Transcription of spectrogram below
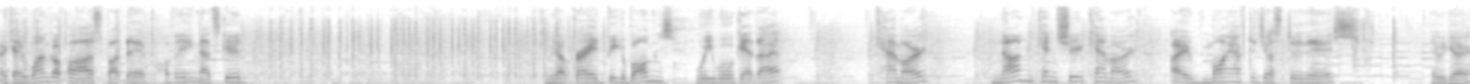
Okay, one got past, but they're popping. That's good. Can we upgrade bigger bombs? We will get that. Camo. None can shoot camo. I might have to just do this. There we go.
